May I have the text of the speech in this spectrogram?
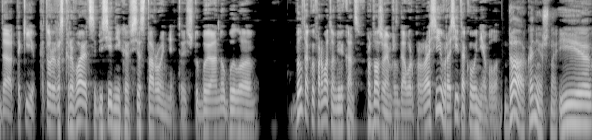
да, такие, которые раскрывают собеседника всесторонне, то есть чтобы оно было был такой формат у американцев. Продолжаем разговор про Россию. В России такого не было. Да, конечно. И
